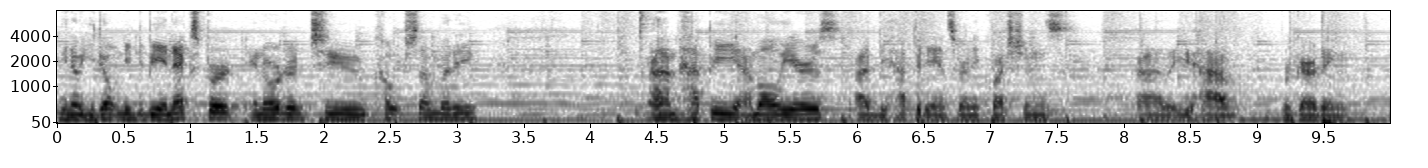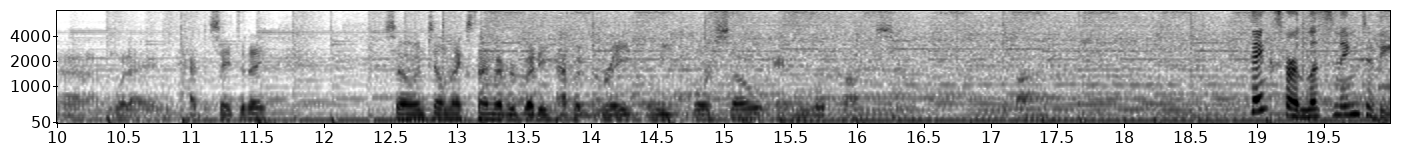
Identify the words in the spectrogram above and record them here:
you know, you don't need to be an expert in order to coach somebody, I'm happy, I'm all ears. I'd be happy to answer any questions uh, that you have regarding uh, what I had to say today. So until next time, everybody, have a great week or so, and we will talk soon. Bye. Thanks for listening to the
